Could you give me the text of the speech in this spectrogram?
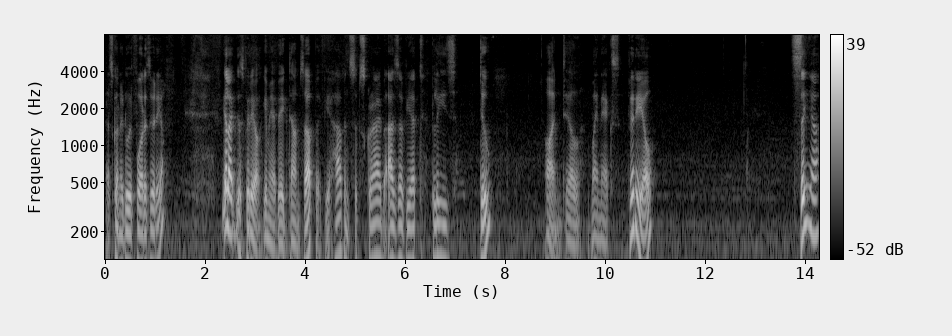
that's going to do it for this video. If you like this video, give me a big thumbs up. If you haven't subscribed as of yet, please do. Until my next video, see ya.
